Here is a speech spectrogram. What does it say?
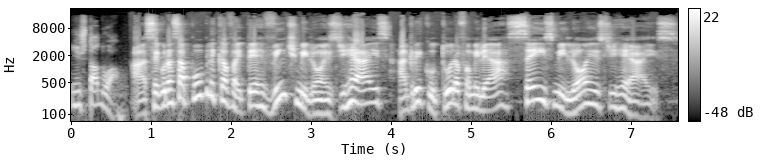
Estadual. A segurança pública vai ter 20 milhões de reais, agricultura familiar 6 milhões de reais.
